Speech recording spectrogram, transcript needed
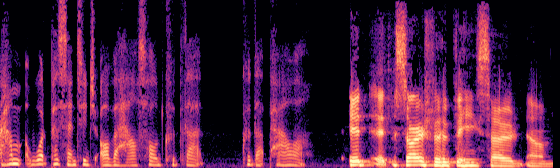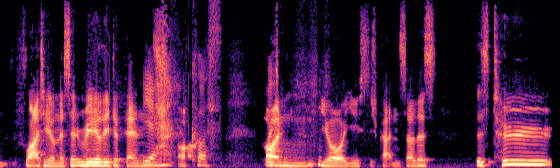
How, what percentage of a household could that could that power? It, it sorry for being so um, flighty on this. It really depends. Yeah, on, of course. On your usage pattern. So there's there's two,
